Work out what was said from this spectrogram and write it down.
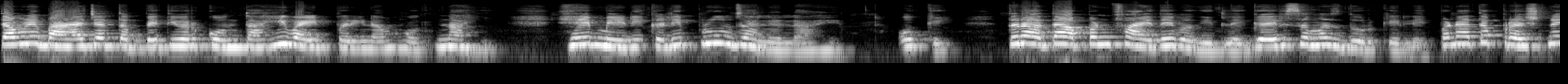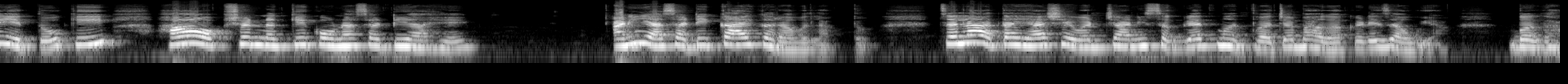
त्यामुळे बाळाच्या तब्येतीवर कोणताही वाईट परिणाम होत नाही. हे मेडिकली प्रूव्ह झालेलं आहे. ओके तर आता आपण फायदे बघितले गैरसमज दूर केले. पण आता प्रश्न येतो की हा ऑप्शन नक्की कोणासाठी आहे? आणि यासाठी काय करावं लागतं? चला आता ह्या शेवटच्या आणि सगळ्यात महत्त्वाच्या भागाकडे जाऊया. बघा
